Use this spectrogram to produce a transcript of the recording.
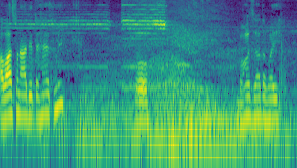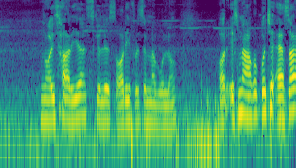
आवाज़ सुना देते हैं इसमें। तो बहुत ज़्यादा भाई नॉइस आ रही है, इसके लिए सॉरी फिर से मैं बोल रहा हूँ। और इसमें आपको कुछ ऐसा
